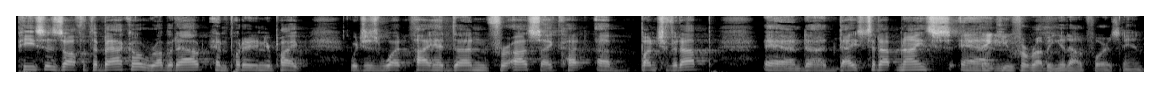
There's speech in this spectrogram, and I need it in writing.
pieces off the tobacco, rub it out, and put it in your pipe, which is what I had done for us. I cut a bunch of it up and uh, diced it up nice. And Thank you for rubbing it out for us, Dan.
